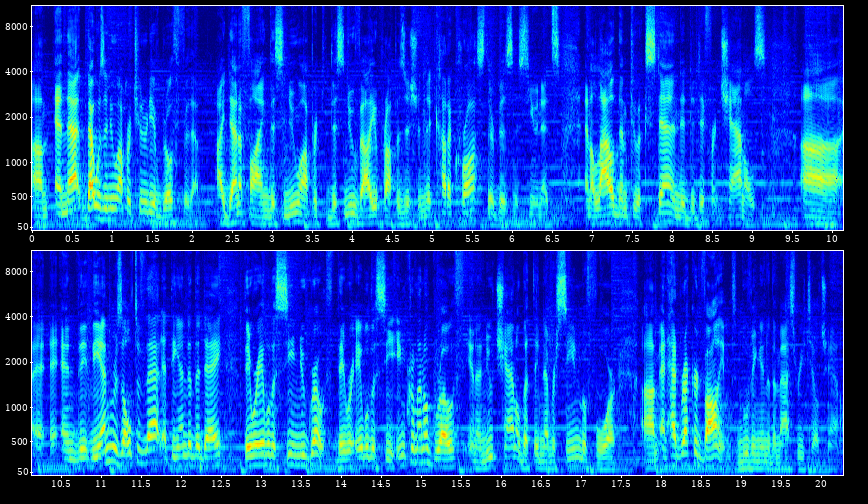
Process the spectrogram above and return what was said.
Um, and that, that was a new opportunity of growth for them, identifying this new, this new value proposition that cut across their business units and allowed them to extend into different channels. Uh, and the, the, end result of that, at the end of the day, they were able to see new growth. They were able to see incremental growth in a new channel that they'd never seen before um, and had record volumes moving into the mass retail channel.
